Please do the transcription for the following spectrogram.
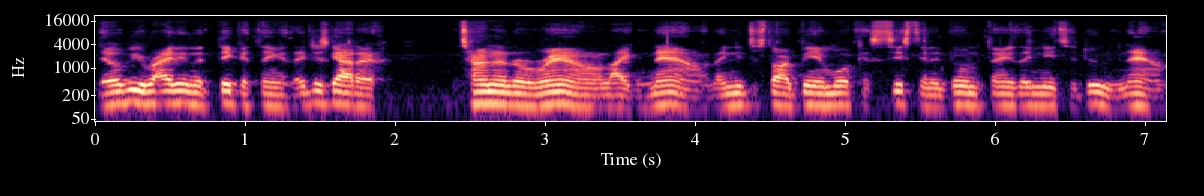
they'll be right in the thick of things. They just gotta turn it around like now. They need to start being more consistent and doing the things they need to do now.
